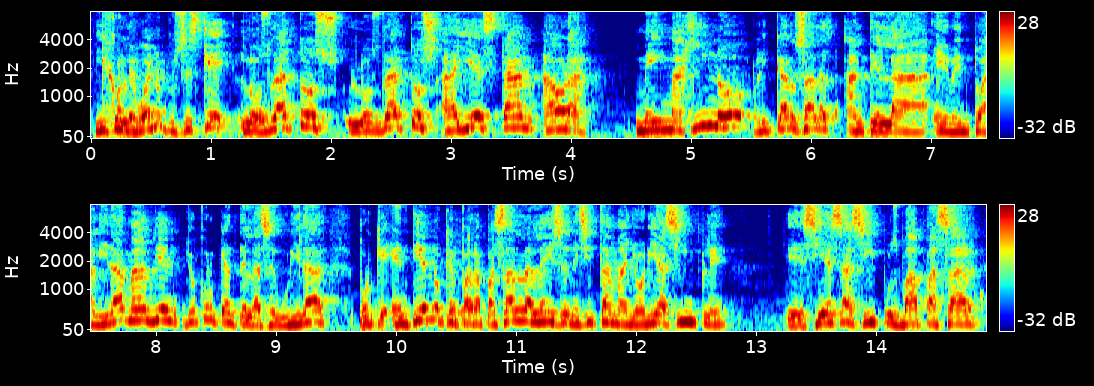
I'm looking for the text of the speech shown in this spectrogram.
Híjole, bueno, pues es que los datos, los datos ahí están. Ahora, me imagino, Ricardo Salas, ante la eventualidad, más bien, yo creo que ante la seguridad, porque entiendo que para pasar la ley se necesita mayoría simple. Eh, si es así, pues va a pasar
